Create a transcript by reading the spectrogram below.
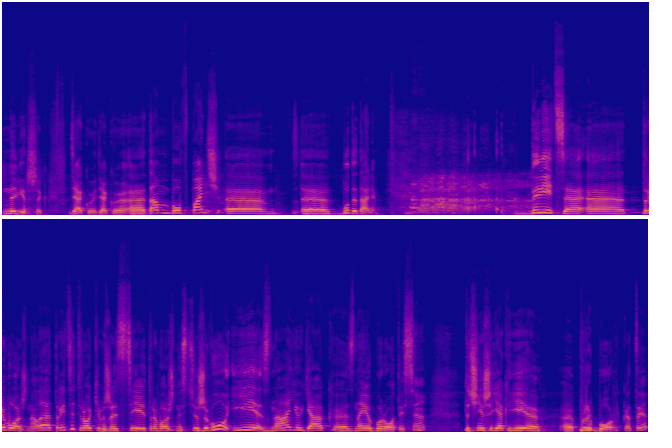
Не віршик. Дякую, дякую. Е, там був панч. Е, е, буде далі. Дивіться, е, тривожна, але 30 років вже з цією тривожністю живу і знаю, як е, з нею боротися, точніше, як її е, приборкати.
